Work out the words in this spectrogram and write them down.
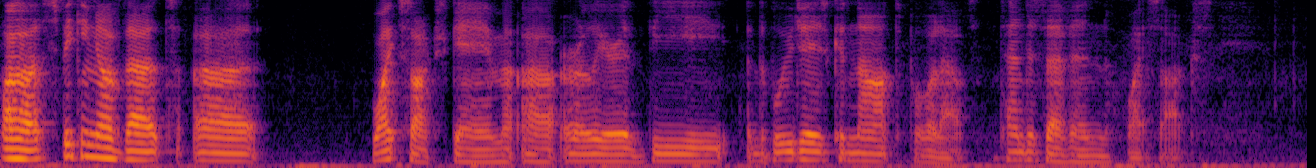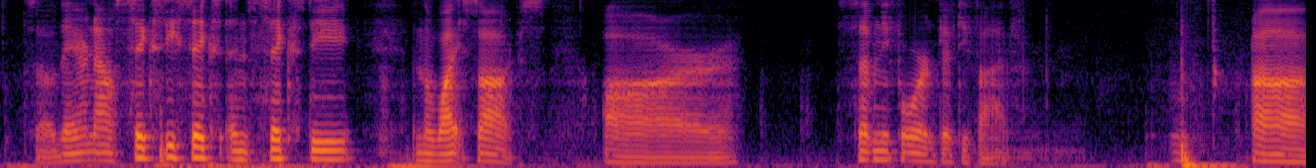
Uh, speaking of that uh, White Sox game uh, earlier, the the Blue Jays could not pull it out. 10 to 7 White Sox. So they are now 66 and 60 and the White Sox are 74 and 55. Uh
